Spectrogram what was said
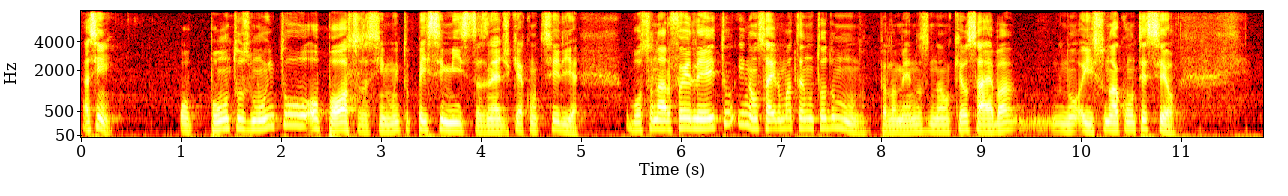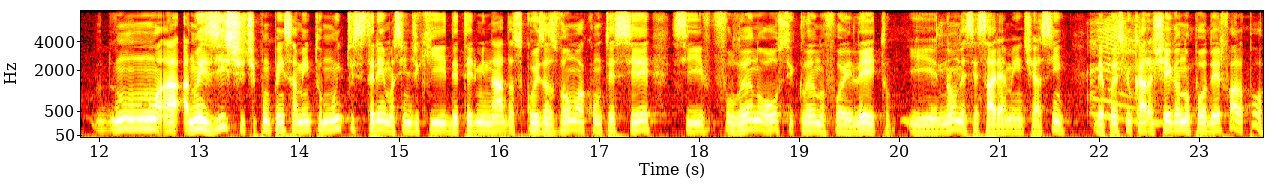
Assim, pontos muito opostos, assim, muito pessimistas, né, de que aconteceria. O Bolsonaro foi eleito e não saíram matando todo mundo. Pelo menos não que eu saiba, não, isso não aconteceu não, não, existe tipo um pensamento muito extremo assim de que determinadas coisas vão acontecer se fulano ou ciclano foi eleito e não necessariamente é assim. Depois que o cara chega no poder, fala, pô,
